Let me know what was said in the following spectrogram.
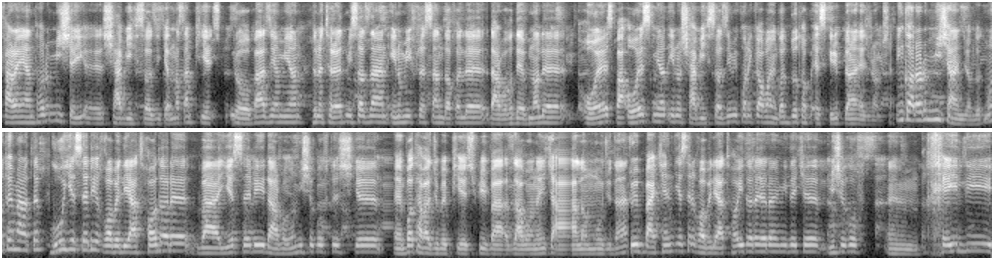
فرآیندها رو میشه شبیه سازی کرد. مثلا PHP رو بعضیا میان دو تا thread می‌سازن اینو میفرستن داخل در واقع دونال OS و OS میاد اینو شبیه سازی می‌کنه که آقا انگار دو تا script دارن اجرا میشن. این کارا رو میشه انجام داد. منتها مراتب Go یه سری قابلیت ها داره. و یه سری در واقع میشه گفتش که با توجه به PHP و زبانایی که الان موجودن توی backend یه سری قابلیت هایی داره ارائه میده که میشه گفت خیلی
